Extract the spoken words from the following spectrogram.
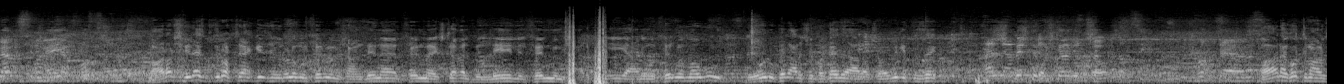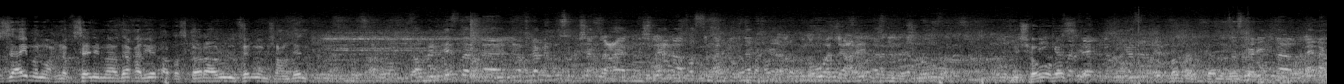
الأفلام السينمائية في مصر؟ ما أعرفش في ناس بتروح تحجز يقولوا لهم الفيلم مش عندنا الفيلم هيشتغل بالليل الفيلم مش عارف إيه يعني والفيلم موجود. يقولوا كده على شبكات على شبابيك التذاكر. هل قابلت المشكلة دي آه أنا كنت مع الأستاذ أيمن وإحنا في سينما دخل يقطع تذكرة قالوا له الفيلم مش عندنا. طب بالنسبة لأفلام الموسم بشكل عام مش معنى فصل مكه قدامك هو اللي عليه مش هو بس يعني أستاذ كريم قول لنا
